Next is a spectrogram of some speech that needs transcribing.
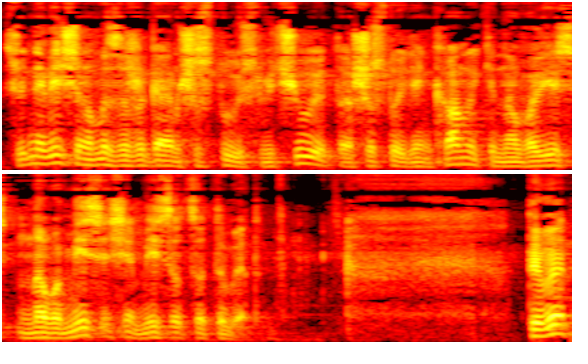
Сегодня вечером мы зажигаем шестую свечу, это шестой день Хануки, новомесячия месяца Тевет. Тевет,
